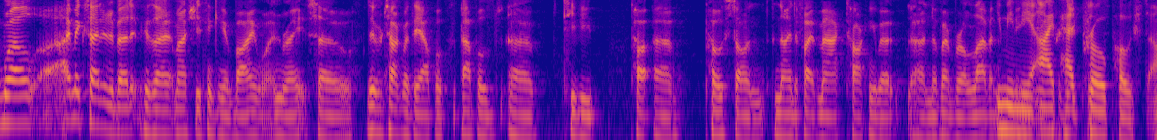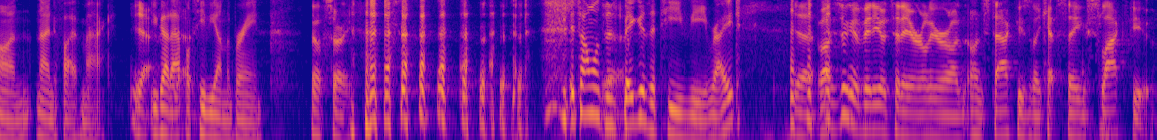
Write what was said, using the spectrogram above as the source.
well, I'm excited about it because I'm actually thinking of buying one. Right, so they were talking about the Apple Apple uh, TV po- uh, post on Nine to Five Mac talking about uh, November 11th. You mean the iPad predicted. Pro post on 9 to 5 Mac? Yeah, You got yeah. Apple TV on the brain. Oh, sorry. It's almost as big as a TV, right? yeah, well, I was doing a video today earlier on on Stack Views, and I kept saying Slack View.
